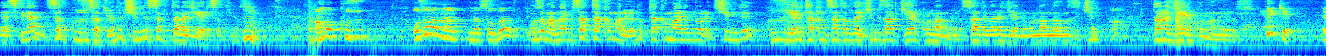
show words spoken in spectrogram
Eskiden sırf kuzu satıyorduk, şimdi sırf dana ciğeri satıyoruz. Ama kuzu o zamanlar nasıldı? O zamanlar mesela takım alıyorduk, takım halinde oluyordu. Şimdi kuzu ciğeri takım satıldığı için biz akciğer kullanmıyoruz. Sadece karaciğerini kullandığımız için dana ciğeri kullanıyoruz. Peki e,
